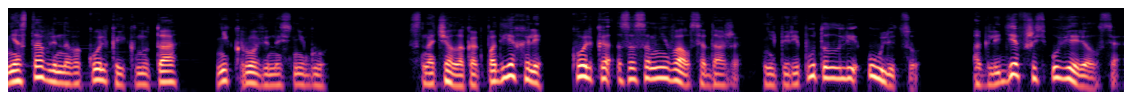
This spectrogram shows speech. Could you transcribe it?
ни оставленного колькой кнута, ни крови на снегу. Сначала, как подъехали, Колька засомневался даже, не перепутал ли улицу. Оглядевшись, уверился.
